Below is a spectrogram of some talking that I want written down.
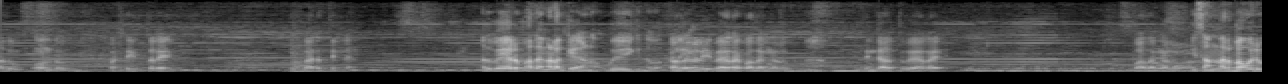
അതും ഉണ്ട് പക്ഷെ ഇത്രയും വരത്തില്ല അത് വേറെ പദങ്ങളൊക്കെയാണ് ഉപയോഗിക്കുന്നത്? കഥകളി വേറെ പദങ്ങളും. ഇതിന്റെ അകത്ത് വേറെ പദങ്ങളുമാണ്. ഈ സന്ദർഭം ഒരു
